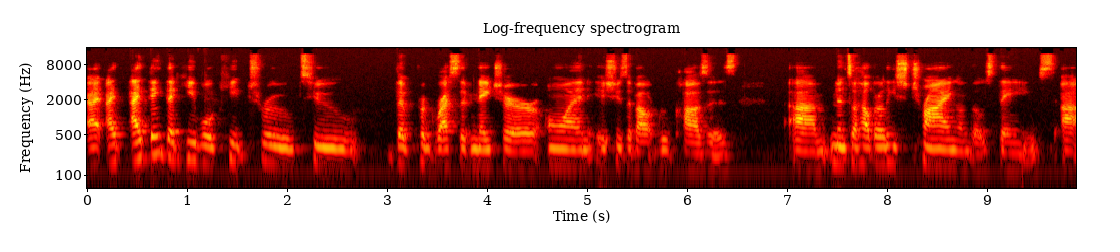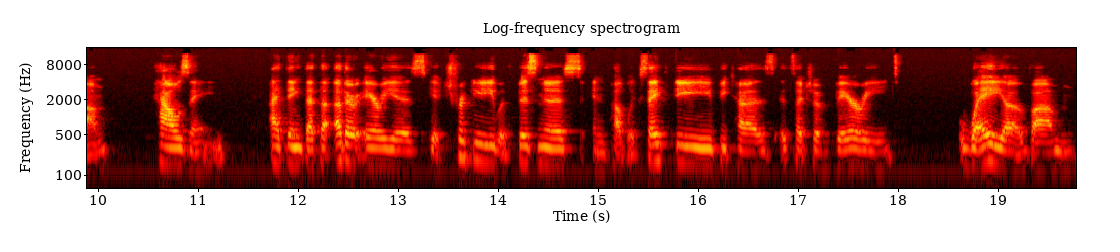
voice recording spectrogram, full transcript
I, I think that he will keep true to the progressive nature on issues about root causes um, mental health, or at least trying on those things. Um, housing. I think that the other areas get tricky with business and public safety because it's such a varied way of um,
